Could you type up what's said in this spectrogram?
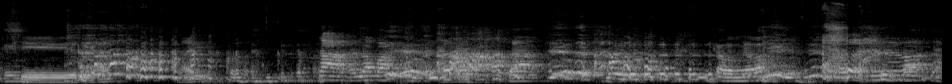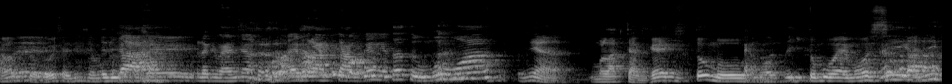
si Rian lain. Nah, ada apa? Nah. Kalau enggak apa? Kalau gue saja sama. Jadi udah kiranya ayam merang cangkeng itu tumbuh mah. nya melak cangkeng tumbuh Emosi. tumbuh emosi anjing.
